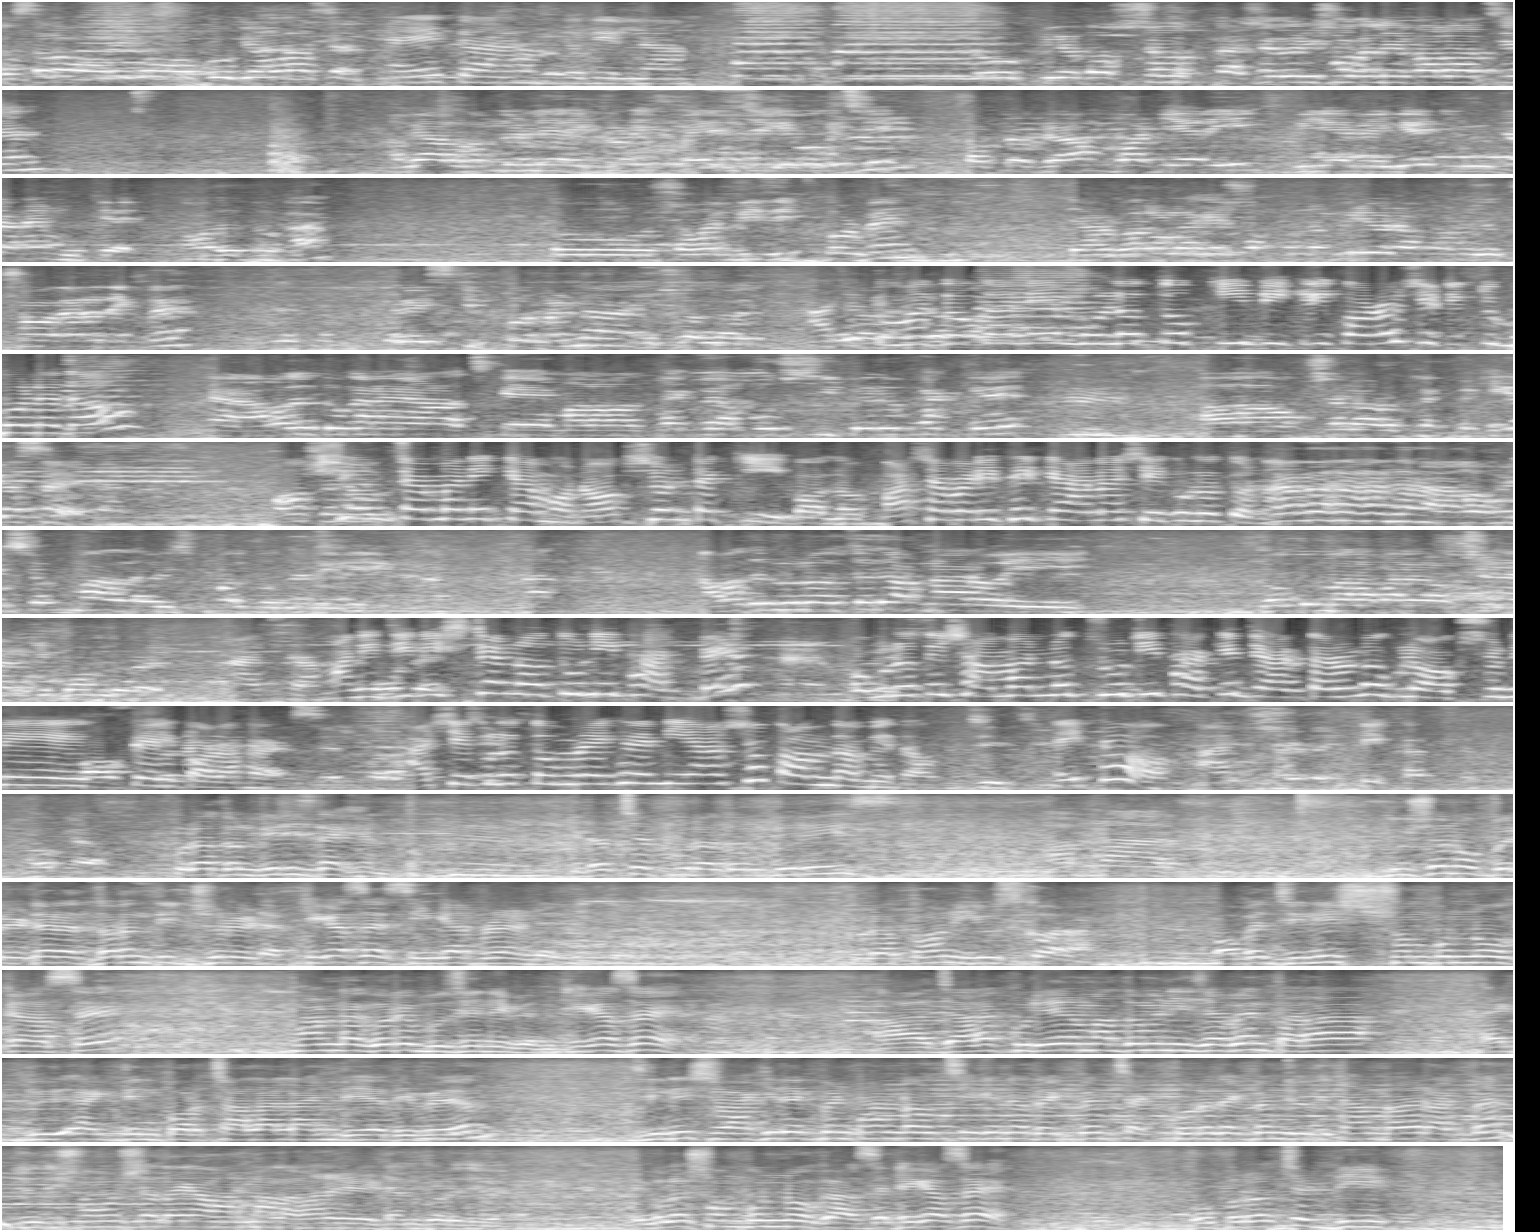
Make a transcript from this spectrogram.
আসসালামু আলাইকুম আপু কেমন আছেন? এই তো আলহামদুলিল্লাহ। তো প্রিয় দর্শক আশা করি সকালে ভালো আছেন। আমি আলহামদুলিল্লাহ ইলেকট্রনিক্স ম্যারেজ থেকে বলছি চট্টগ্রাম ভাটিয়ারি বিএমএ গেট ইউটার্নের মুখে আমাদের দোকান। তো সবাই ভিজিট করবেন যার ভালো লাগে সম্পূর্ণ ভিডিওটা মনোযোগ সহকারে দেখবেন। স্কিপ করবেন না আচ্ছা তোমার দোকানে মূলত কি বিক্রি করো সেটা একটু বলে দাও। হ্যাঁ আমাদের দোকানে আজকে মালামাল থাকবে আপু শিপেরও থাকবে অপশনারও থাকবে ঠিক আছে? অপশনটা মানে কেমন অপশনটা কি বলো বাসা বাড়ি থেকে আনা সেগুলো তো না না না না না ওইসব মাল ওইসব মাল তো না আমাদেরগুলো হচ্ছে যে আপনার ওই নতুন মালামালের অপশন আর কি বন্ধ আচ্ছা মানে জিনিসটা নতুনই থাকবে ওগুলোতে সামান্য ত্রুটি থাকে যার কারণে ওগুলো অপশনে সেল করা হয়। আর সেগুলো তোমরা এখানে নিয়ে আসো কম দামে দাও। এই তো? আচ্ছা ঠিক আছে। পুরাতন ব্রিজ দেখেন। এটা হচ্ছে পুরাতন ব্রিজ। আপনার দুশো নব্বই লিটারের ধরেন তিনশো লিটার ঠিক আছে? সিঙ্গার ব্র্যান্ডের পুরাতন ইউজ করা। তবে জিনিস সম্পূর্ণ ওকে আছে ঠান্ডা করে বুঝে নেবেন ঠিক আছে? আর যারা কুরিয়ার মাধ্যমে নিয়ে যাবেন তারা এক দুই একদিন পর চালা লাইন দিয়ে দিবেন। জিনিস রাখি দেখবেন ঠান্ডা হচ্ছে কিনা দেখবেন চেক করে দেখবেন যদি ঠান্ডা হয়ে রাখবেন যদি সমস্যা থাকে আমার মাল আমার রিটার্ন করে দিবেন। এগুলো সম্পূর্ণ ওকে আছে ঠিক আছে? উপরে হচ্ছে ডিপ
